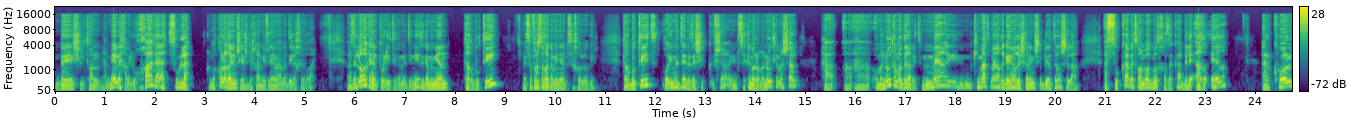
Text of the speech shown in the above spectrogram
בשלטון המלך, המלוכה והאצולה. כלומר כל הרעיון שיש בכלל מבנה מעמדי לחברה. אבל זה לא רק עניין פוליטי ומדיני, זה גם עניין תרבותי, ובסופו של דבר גם עניין פסיכולוגי. תרבותית רואים את זה בזה שאפשר, אם מסתכלים על אומנות למשל, האומנות המודרנית, מה, כמעט מהרגעים הראשונים ביותר שלה, עסוקה בצורה מאוד מאוד חזקה בלערער על כל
